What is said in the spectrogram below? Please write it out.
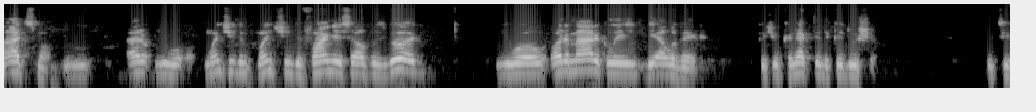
ma'atzmo. I don't, you once you once you define yourself as good, you will automatically be elevated because you're connected to kedusha. It's a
